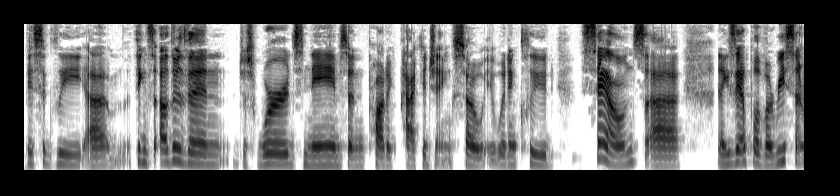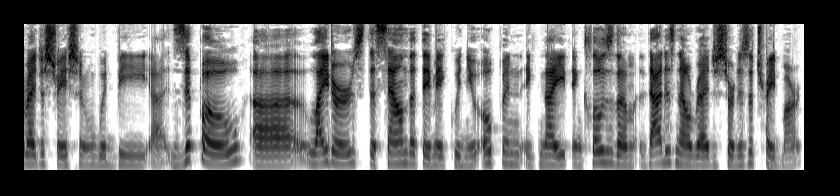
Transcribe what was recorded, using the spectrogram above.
basically um, things other than just words, names, and product packaging. So, it would include sounds. Uh, an example of a recent registration would be uh, Zippo uh, lighters, the sound that they make when you open, ignite, and close them. That is now registered as a trademark.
